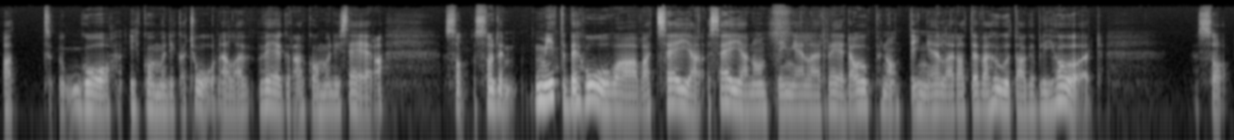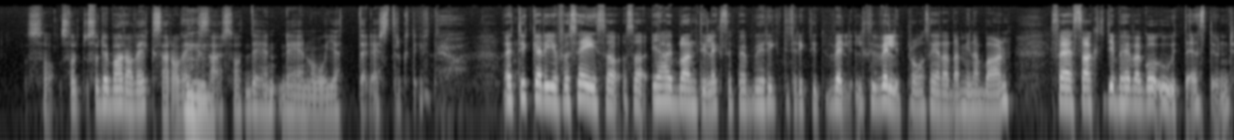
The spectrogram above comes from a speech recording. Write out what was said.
att gå i kommunikation eller vägrar kommunicera. Så, så det, mitt behov av att säga, säga någonting eller reda upp någonting eller att överhuvudtaget bli hörd så, så, så, så det bara växer och växer. Mm. Så att det, det är nog jättedestruktivt. Ja. Jag tycker i och för sig så, så jag har ibland till exempel blivit riktigt, riktigt väldigt, liksom väldigt provocerad av mina barn. Så jag har sagt att jag behöver gå ut en stund.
